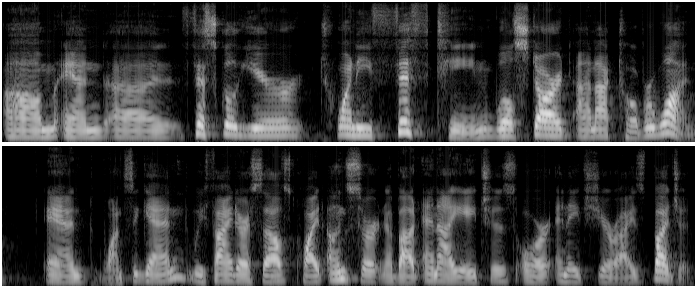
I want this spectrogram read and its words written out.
um, and uh, fiscal year 2015 will start on October 1. And once again, we find ourselves quite uncertain about NIH's or NHGRI's budget.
